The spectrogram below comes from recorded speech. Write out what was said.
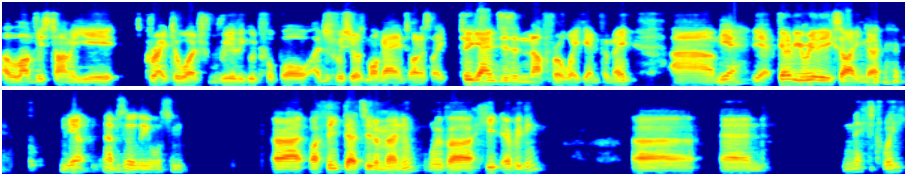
I love this time of year great to watch. Really good football. I just wish there was more games. Honestly, two games isn't enough for a weekend for me. Um, Yeah. yeah, going to be really exciting though. Yep. Absolutely awesome. All right, I think that's it, Emmanuel. We've uh, hit everything, uh, and next week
